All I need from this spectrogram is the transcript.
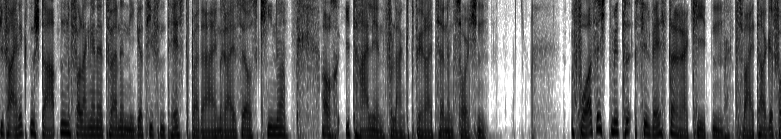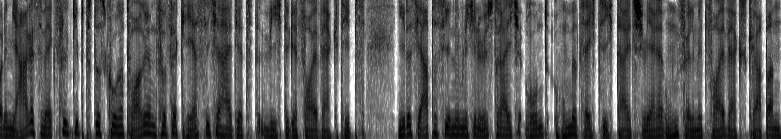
Die Vereinigten Staaten verlangen etwa einen negativen Test bei der Einreise aus China. Auch Italien verlangt bereits einen solchen. Vorsicht mit Silvesterraketen. Zwei Tage vor dem Jahreswechsel gibt das Kuratorium für Verkehrssicherheit jetzt wichtige Feuerwerktipps. Jedes Jahr passieren nämlich in Österreich rund 160 teils schwere Unfälle mit Feuerwerkskörpern.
